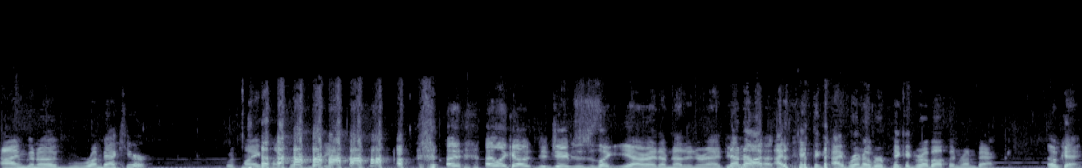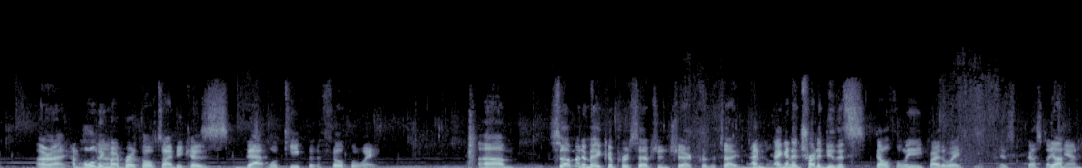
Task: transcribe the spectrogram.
I'm going to run back here with my, my grub buddy. I, I like how James is just like, yeah, all right, I'm not interacting. No, with no, that." I, I pick the, I run over, pick a grub up, and run back. okay, all right. I'm holding Uh, my breath the whole time because that will keep the filth away. Um, so I'm going to make a perception check for the Titan. I'm. I'm going to try to do this stealthily, by the way, as best Yeah. I can.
